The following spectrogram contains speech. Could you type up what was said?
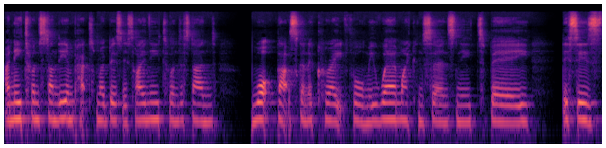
I need to understand the impact on my business. I need to understand what that's going to create for me, where my concerns need to be. This is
